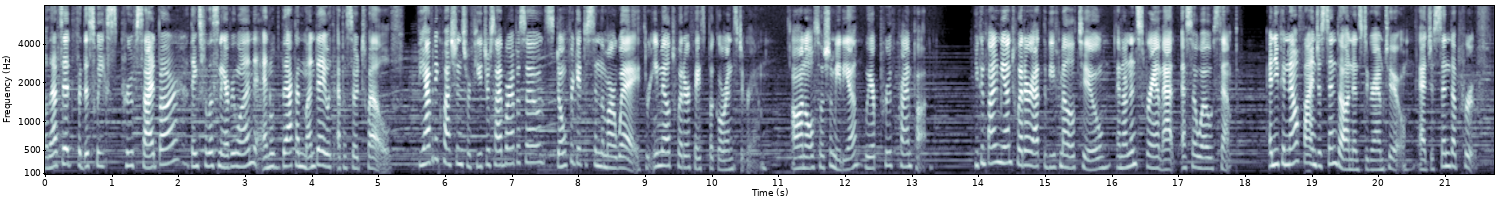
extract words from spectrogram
Well, that's it for this week's Proof Sidebar. Thanks for listening, everyone, and we'll be back on Monday with episode 12. If you have any questions for future Sidebar episodes, don't forget to send them our way through email, Twitter, Facebook, or Instagram. On all social media, we are Proof Crime Pod. You can find me on Twitter at The View from LL2 and on Instagram at SOO Simp. And you can now find Jacinda on Instagram too, at Jacinda Proof.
